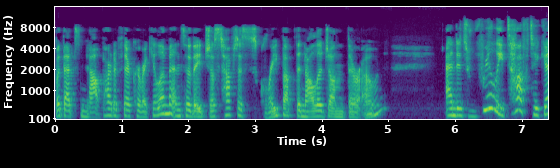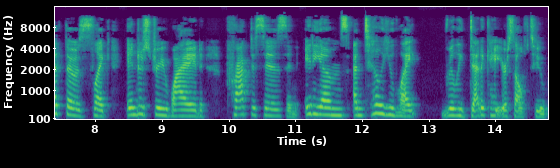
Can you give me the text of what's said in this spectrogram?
but that's not part of their curriculum. And so they just have to scrape up the knowledge on their own. And it's really tough to get those like industry wide practices and idioms until you like really dedicate yourself to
